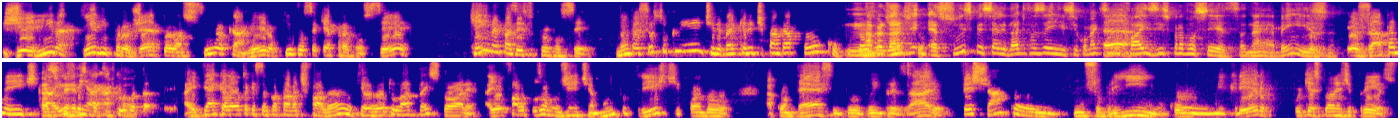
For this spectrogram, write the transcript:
gerir aquele projeto ou a sua carreira, o que você quer para você, quem vai fazer isso por você? Não vai ser o seu cliente, ele vai querer te pagar pouco. Na verdade, disso. é sua especialidade fazer isso. E como é que você é. não faz isso para você? Né? É bem isso. Exatamente. Aí tem, a, aí tem, aquela outra questão que eu estava te falando, que é o outro lado da história. Aí eu falo para os alunos, gente, é muito triste quando acontece do, do empresário fechar com um sobrinho, com um micreiro, por questões de preço.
